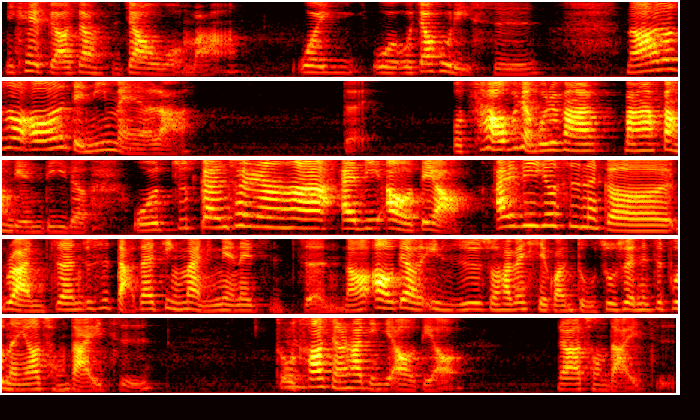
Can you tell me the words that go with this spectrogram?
你可以不要这样子叫我吗？我我我叫护理师。”然后他就说：“哦，那点滴没了啦。”对我超不想过去帮他帮他放点滴的，我就干脆让他 IV 奥掉。IV 就是那个软针，就是打在静脉里面那支针，然后奥掉的意思就是说他被血管堵住，所以那支不能要重打一支。我超想让他点滴奥掉，让他重打一支。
